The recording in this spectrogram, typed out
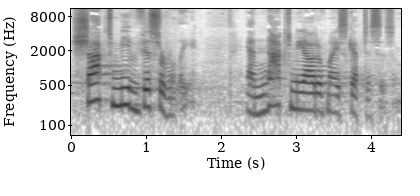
shocked me viscerally and knocked me out of my skepticism.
